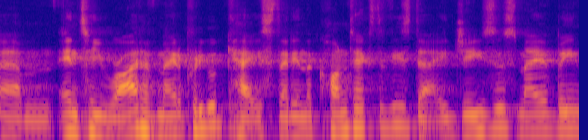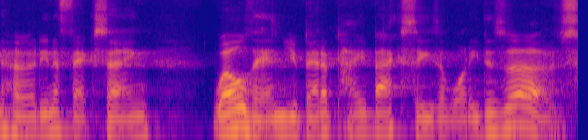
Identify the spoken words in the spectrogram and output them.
um, N.T. Wright, have made a pretty good case that in the context of his day, Jesus may have been heard in effect saying, well, then, you better pay back Caesar what he deserves.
